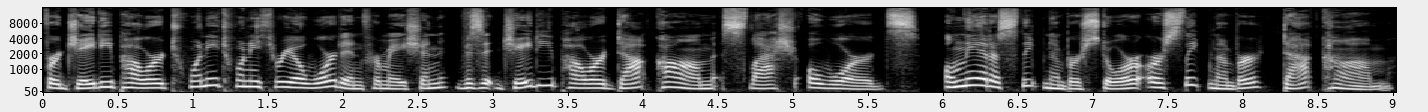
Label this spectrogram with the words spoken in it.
For JD Power 2023 award information, visit jdpower.com/awards. Only at a Sleep Number store or sleepnumber.com.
